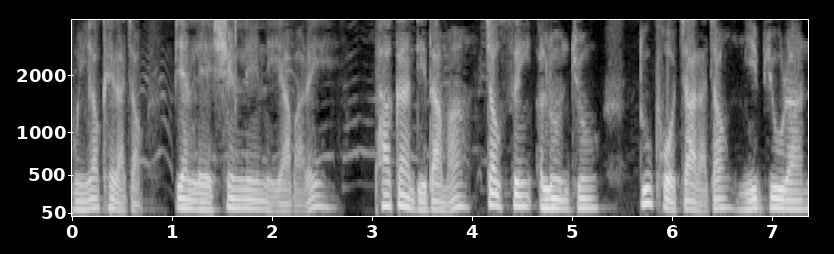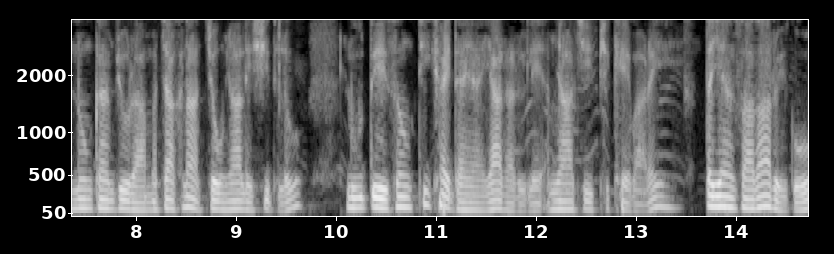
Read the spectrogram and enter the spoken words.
ဝင်ရောက်ခဲ့တာကြောင့်ပြန်လည်ရှင်းလင်းနေရပါတယ်။ဖားကန်ဒေတာမှာကြောက်စိမ့်အလွန်ကျွန်းတူးဖော်ကြတာကြောင့်မြေပြိုတာနှုံကန်ပြိုတာမကြာခဏကြုံရလေရှိသလို လူသေးဆုံးထိခိုက်ဒဏ်ရာရတာတွေလည်းအများကြီးဖြစ်ခဲ့ပါတယ်။တယံဇာသားတွေကို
